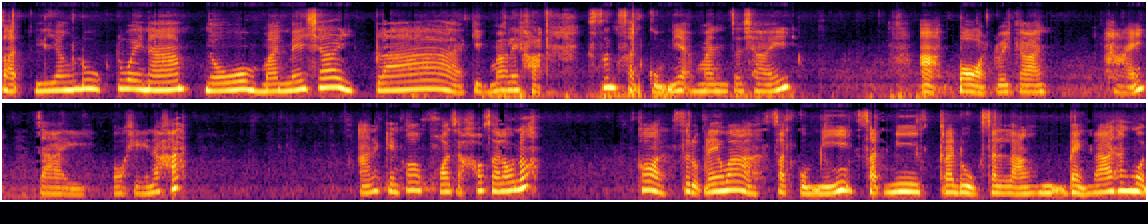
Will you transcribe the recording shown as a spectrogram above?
สัตว์เลี้ยงลูกด้วยน้ำนมมันไม่ใช่ปลา เก่งมากเลยค่ะ ซึ่งสัตว์กลุ่มเนี่ยมันจะใช้ อะปอดโดยการหายใจ โอเคนะคะอะนักเรียนก็พอจะเข้าใจแล้วเนาะก็สรุปได้ว่าสัตว์กลุ่มนี้สัตว์มีกระดูกสันหลังแบ่งได้ทั้งหมด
